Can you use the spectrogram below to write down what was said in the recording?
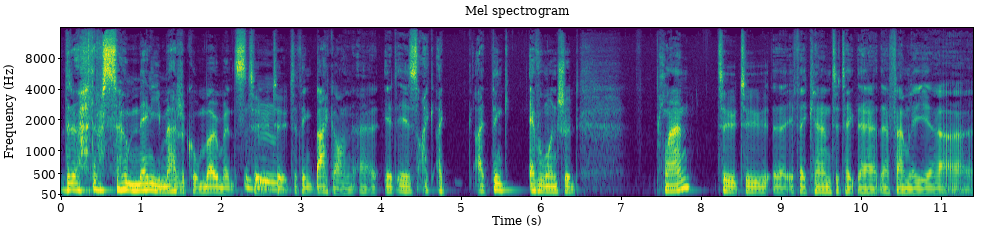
there are, there are so many magical moments to, mm-hmm. to, to, think back on. Uh, it is, I, I, I, think everyone should plan to, to uh, if they can, to take their, their family uh,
